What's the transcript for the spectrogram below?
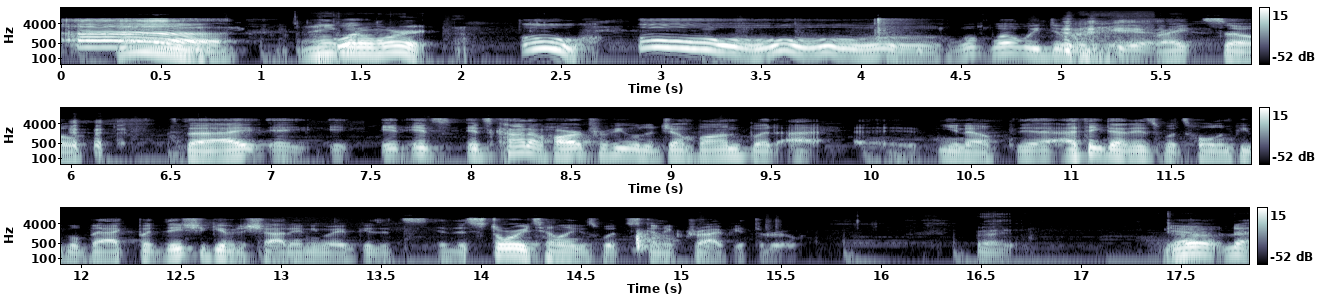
uh, Ain't What- gonna work. ooh, ooh, ooh, ooh, what, what we doing here, Yeah. right? So, the, I, it, it, it's it's kind of hard for people to jump on, but I, you know, I think that is what's holding people back. But they should give it a shot anyway because it's the storytelling is what's going to drive you through. Right. Yeah.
